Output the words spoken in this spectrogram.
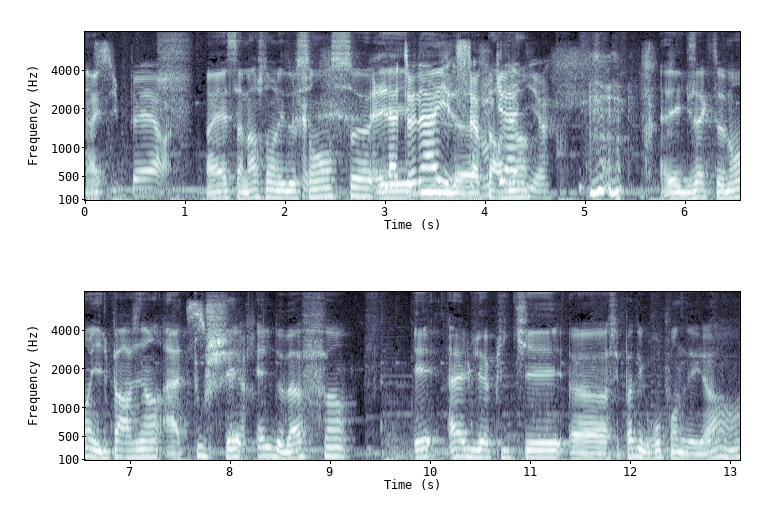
Ouais. Super. Ouais, ça marche dans les deux sens. La et tenaille, il, euh, ça vous parvient- gagne. Exactement, il parvient à toucher Super. Eldebaf et à lui appliquer. euh, c'est pas des gros points de dégâts hein,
